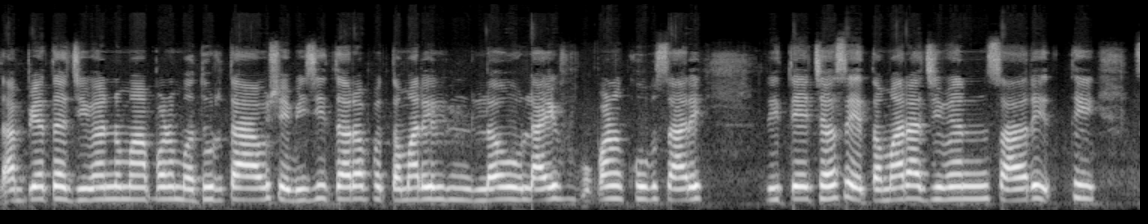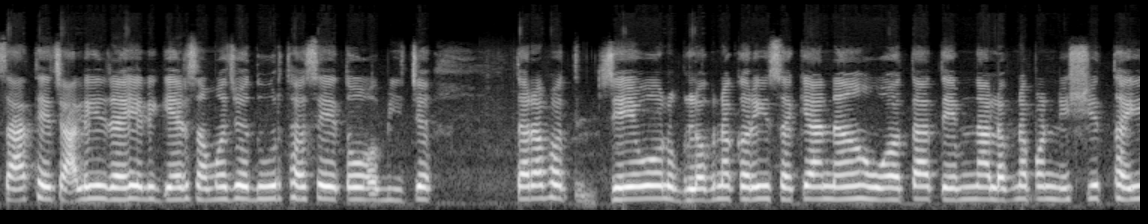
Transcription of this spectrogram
દાંપત્ય જીવનમાં પણ મધુરતા આવશે. બીજી તરફ, તમારી લવ લાઈફ પણ ખૂબ સારી રીતે જશે. તમારા જીવન સારીથી સાથે ચાલી રહેલી ગેરસમજો દૂર થશે તો બીજ તરફ જેઓ લગ્ન કરી શક્યા ન હોતા તેમના લગ્ન પણ નિશ્ચિત થઈ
